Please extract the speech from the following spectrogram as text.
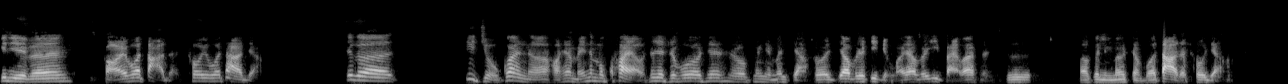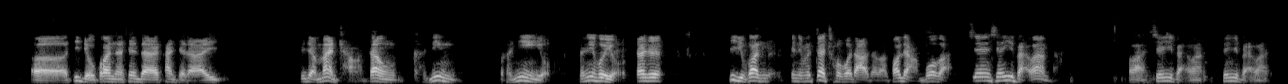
给你们搞一波大的，抽一波大奖。这个第九冠呢，好像没那么快啊。我之前直播间的时候跟你们讲说，要不是第九冠，要不是一百万粉丝，啊，跟你们整波大的抽奖。呃，第九冠呢，现在看起来比较漫长，但肯定肯定有，肯定会有。但是第九冠给你们再抽波大的吧，搞两波吧，先先一百万吧，好吧，先一百万，先一百万。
